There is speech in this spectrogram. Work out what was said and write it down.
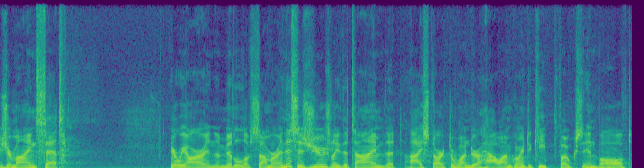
Is your mind set? Here we are in the middle of summer, and this is usually the time that I start to wonder how I'm going to keep folks involved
